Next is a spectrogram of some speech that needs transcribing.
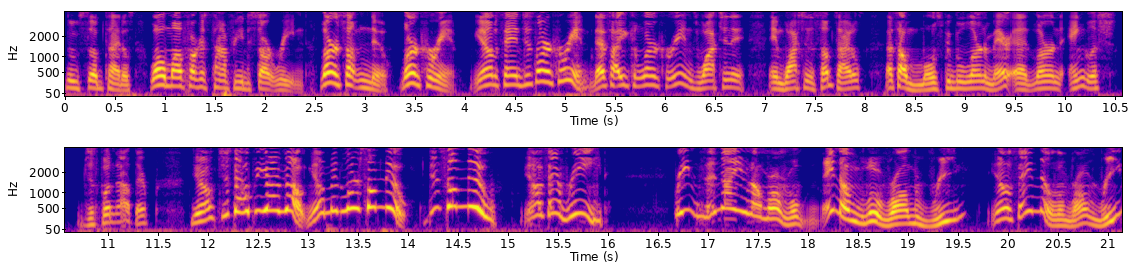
no subtitles." Well, motherfucker, it's time for you to start reading. Learn something new. Learn Korean. You know what I'm saying? Just learn Korean. That's how you can learn Korean is watching it and watching the subtitles. That's how most people learn Amer- uh, learn English. Just putting it out there. You know, just to help you guys out. You know, I mean, learn something new. Do something new. You know what I'm saying? Read. Reading's not even wrong. Ain't nothing little wrong with reading. You know what I'm saying? Nothing wrong with reading.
